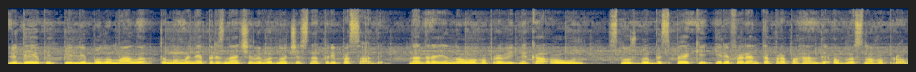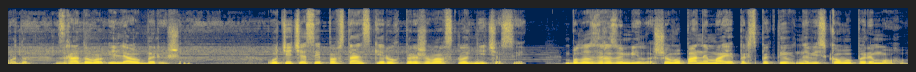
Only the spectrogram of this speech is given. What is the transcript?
Людей у підпіллі було мало, тому мене призначили водночас на три посади: надрайонового провідника ОУН, Служби безпеки і референта пропаганди обласного проводу, згадував Ілля Оберишин. У ті часи повстанський рух переживав складні часи. Було зрозуміло, що в УПА немає перспектив на військову перемогу.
